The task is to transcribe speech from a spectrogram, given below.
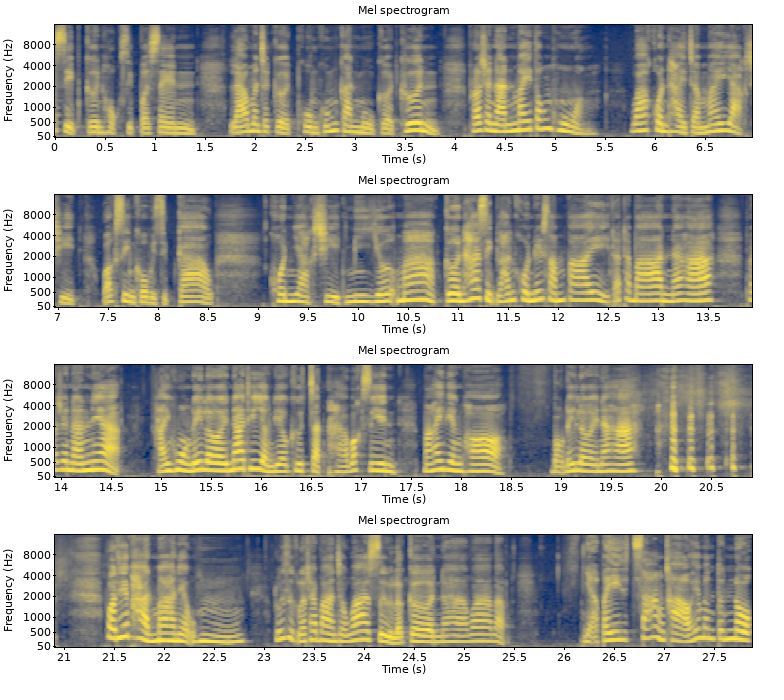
50 เกิน 60%แล้วมันจะเกิดภูมิคุ้มกันหมู่เกิดขึ้น เพราะฉะนั้นไม่ต้องห่วงว่าคนไทยจะไม่อยากฉีดวัคซีนโควิด -19 คนอยากฉีดมีเยอะมากเกิน 50 ล้านคนด้วยซ้ำไปรัฐบาลนะคะ เพราะฉะนั้นเนี่ย หายห่วงได้เลย หน้าที่อย่างเดียวคือจัดหาวัคซีนมาให้เพียงพอ บอกได้เลยนะคะพอที่ผ่านมาเนี่ยหืรู้สึกรัฐบาลจะว่าสื่อละเกินนะคะว่าแบบ อย่าไปสร้างข่าวให้มันตนก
